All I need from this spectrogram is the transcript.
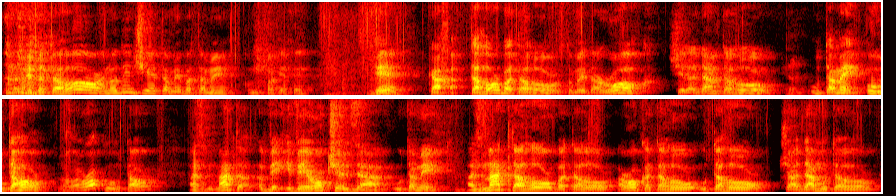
טמא בטהור, אינו דין שיהיה טמא בטמא. כל משפט יפה? כן, ככה, טהור בטהור, זאת אומרת הרוק של אדם טהור הוא טמא, הוא טהור, נכון? רוק הוא טהור. אז מה, ורוק של זהב הוא טמא. אז מה טהור בטהור? הרוק הטהור הוא טהור כשאדם הוא טהור,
